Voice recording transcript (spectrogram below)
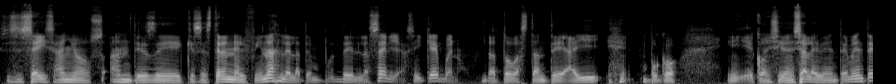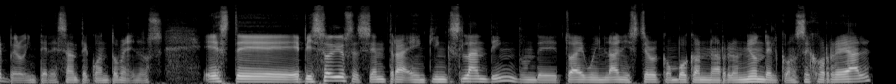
seis años antes de que se estrene el final de la, de la serie. Así que, bueno, dato bastante ahí, un poco coincidencial evidentemente, pero interesante cuanto menos. Este episodio se centra en King's Landing, donde Tywin Lannister convoca una reunión del Consejo Real,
